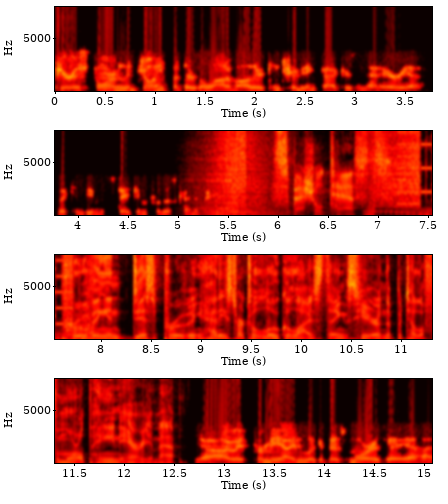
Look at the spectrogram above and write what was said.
purest form, the joint, but there's a lot of other contributing factors in that area that can be mistaken for this kind of pain. Special tests. Proving and disproving. How do you start to localize things here in the patellofemoral pain area, Matt? Yeah, I would, for me, I look at this more as a, uh,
